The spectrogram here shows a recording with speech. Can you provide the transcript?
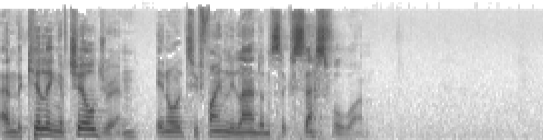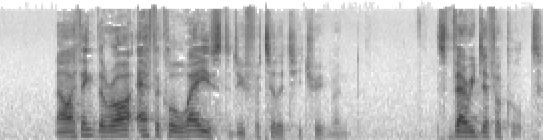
and the killing of children in order to finally land on a successful one. Now, I think there are ethical ways to do fertility treatment. It's very difficult.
